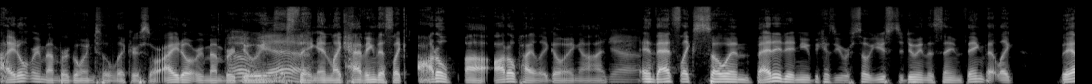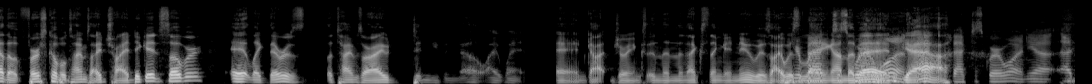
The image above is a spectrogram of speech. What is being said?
I don't remember going to the liquor store. I don't remember Oh, doing yeah. this thing and like having this like auto uh, autopilot going on. Yeah. And that's like so embedded in you because you were so used to doing the same thing that like yeah, the first couple times I tried to get sober, it like there was the times where I didn't even know I went and got drinks and then the next thing I knew is I was You're laying on the bed. one, yeah. back, to square one. Yeah, I,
